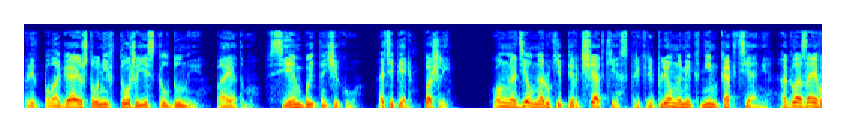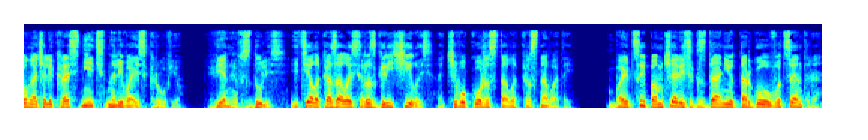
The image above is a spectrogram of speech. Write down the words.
Предполагаю, что у них тоже есть колдуны, поэтому всем быть начеку. А теперь пошли. Он надел на руки перчатки с прикрепленными к ним когтями, а глаза его начали краснеть, наливаясь кровью. Вены вздулись, и тело, казалось, разгорячилось, отчего кожа стала красноватой. Бойцы помчались к зданию торгового центра,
